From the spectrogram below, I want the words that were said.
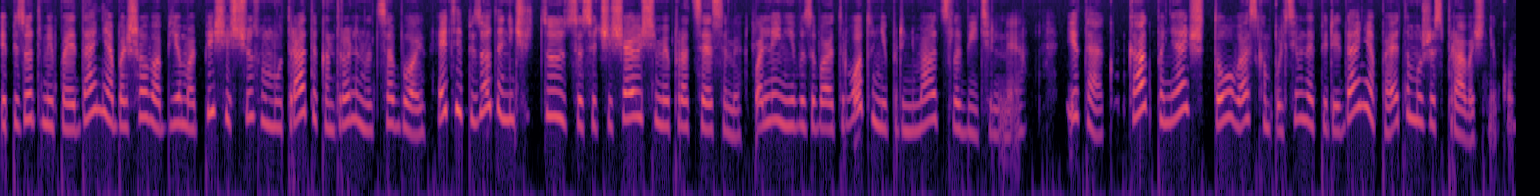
эпизодами поедания большого объема пищи с чувством утраты контроля над собой. Эти эпизоды не чередуются с очищающими процессами. Больные не вызывают рвоту, не принимают слабительные. Итак, как понять, что у вас компульсивное переедание по этому же справочнику?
